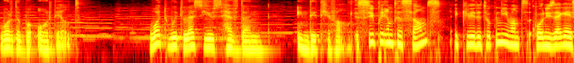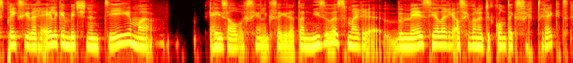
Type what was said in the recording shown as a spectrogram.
worden beoordeeld. What would Lessius have done in dit geval? Super interessant. Ik weet het ook niet, want ik wou nu zeggen, hij spreekt zich daar eigenlijk een beetje in tegen, maar hij zal waarschijnlijk zeggen dat dat niet zo is, maar eh, bij mij is heel erg, als je vanuit de context vertrekt,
